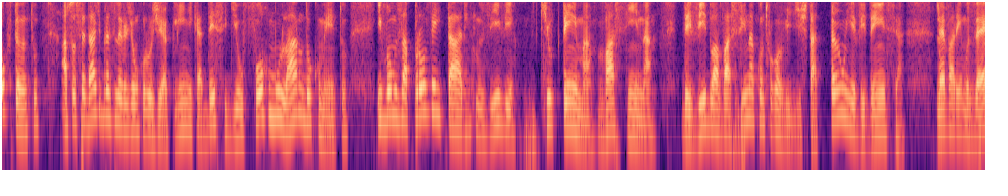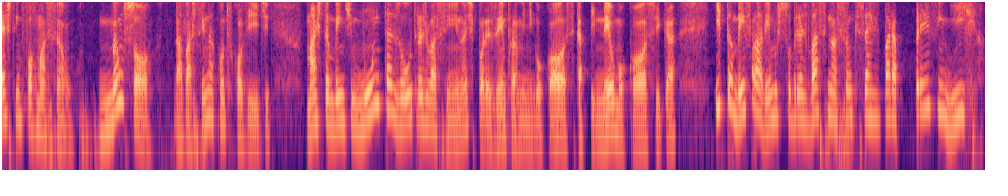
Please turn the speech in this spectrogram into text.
Portanto, a Sociedade Brasileira de Oncologia Clínica decidiu formular um documento e vamos aproveitar, inclusive, que o tema vacina, devido à vacina contra o Covid está tão em evidência, levaremos esta informação não só da vacina contra o Covid, mas também de muitas outras vacinas, por exemplo, a meningocócica, a pneumocócica, e também falaremos sobre a vacinação que serve para prevenir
